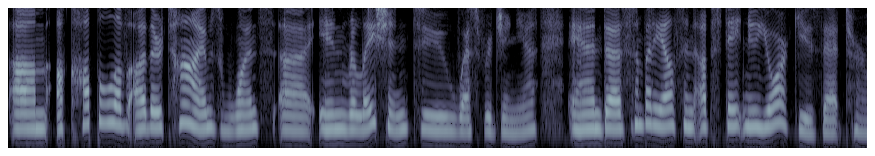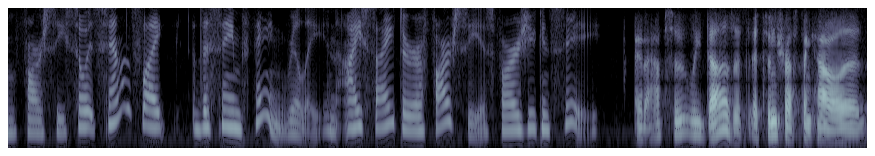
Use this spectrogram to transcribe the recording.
um, a couple of other times, once uh, in relation to West Virginia, and uh, somebody else in upstate New York used that term farsee. So it sounds like the same thing, really an eyesight or a farsee, as far as you can see. It absolutely does. It, it's interesting how the,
